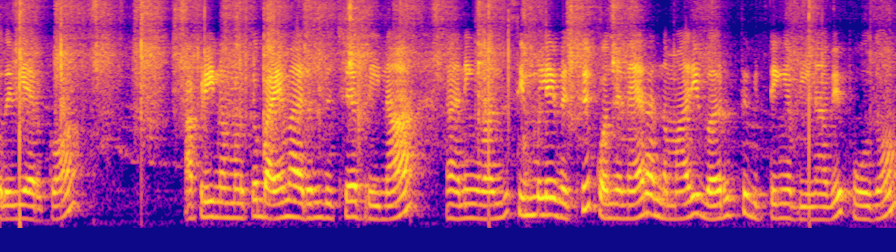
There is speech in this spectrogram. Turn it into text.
உதவியாக இருக்கும். அப்படி நம்மளுக்கு பயமாக இருந்துச்சு அப்படின்னா நீங்கள் வந்து சிம்மிலே வச்சு கொஞ்சம் நேரம் அந்த மாதிரி வறுத்து விட்டீங்க அப்படின்னாவே போதும்.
